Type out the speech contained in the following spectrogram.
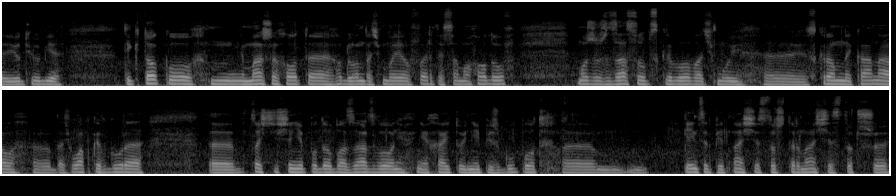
e, YouTubie, TikToku. Mm, Masz ochotę oglądać moje oferty samochodów. Możesz zasubskrybować mój skromny kanał, dać łapkę w górę. Coś Ci się nie podoba, zadzwoń, nie hajtuj, nie pisz głupot. E, 515 114 103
